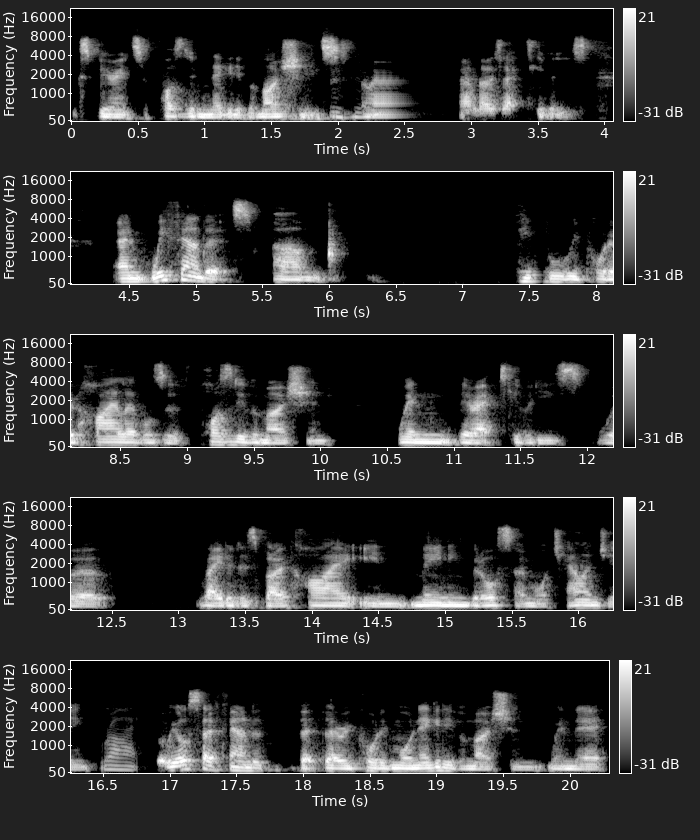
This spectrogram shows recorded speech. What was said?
experience of positive and negative emotions mm-hmm. around, around, those activities. And we found that um, people reported high levels of positive emotion when their activities were rated as both high in meaning but also more challenging. Right. But we also found that they reported more negative emotion when their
